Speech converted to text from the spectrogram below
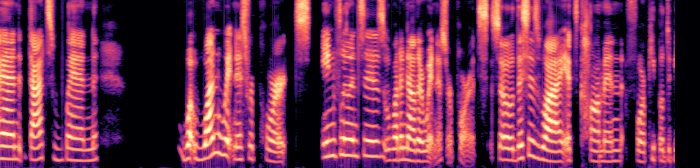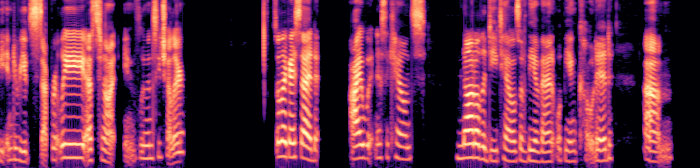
and that's when what one witness reports influences what another witness reports. So this is why it's common for people to be interviewed separately as to not influence each other. So like I said, eyewitness accounts, not all the details of the event will be encoded. Um,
